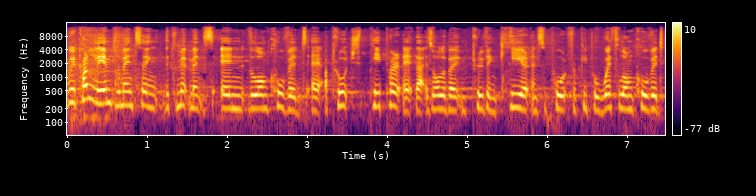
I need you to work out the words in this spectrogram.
we're currently implementing the commitments in the long COVID uh, approach paper. Uh, that is all about improving care and support for people with long COVID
